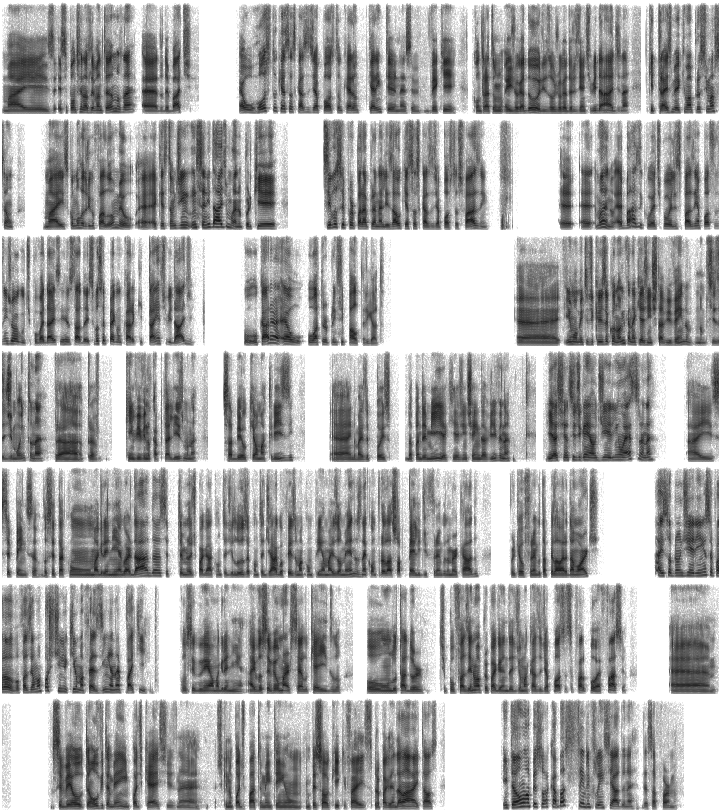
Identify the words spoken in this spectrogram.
Mas esse ponto que nós levantamos, né, é, do debate, é o rosto que essas casas de apostas querem, querem ter, né? Você vê que contratam ex-jogadores ou jogadores em atividade, né? Que traz meio que uma aproximação. Mas, como o Rodrigo falou, meu, é, é questão de insanidade, mano, porque se você for parar para analisar o que essas casas de apostas fazem, é, é, mano, é básico. É tipo, eles fazem apostas em jogo. Tipo, vai dar esse resultado. Aí se você pega um cara que tá em atividade, o, o cara é o, o ator principal, tá ligado? É, em um momento de crise econômica, né, que a gente está vivendo, não precisa de muito, né, para quem vive no capitalismo, né, saber o que é uma crise é, ainda mais depois da pandemia que a gente ainda vive, né? E a chance de ganhar um dinheirinho extra, né? Aí você pensa, você tá com uma graninha guardada, você terminou de pagar a conta de luz, a conta de água, fez uma comprinha mais ou menos, né? Comprou lá sua pele de frango no mercado, porque o frango tá pela hora da morte. Aí sobrou um dinheirinho, você fala, oh, vou fazer uma apostinha aqui, uma fezinha, né? Vai que consigo ganhar uma graninha. Aí você vê o Marcelo, que é ídolo, ou um lutador, tipo, fazendo uma propaganda de uma casa de apostas, você fala, pô, é fácil. É... Você vê, então, ouve também em podcasts, né? Acho que no Podpah também tem um, um pessoal que, que faz propaganda lá e tal. Então a pessoa acaba sendo influenciada, né? Dessa forma.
